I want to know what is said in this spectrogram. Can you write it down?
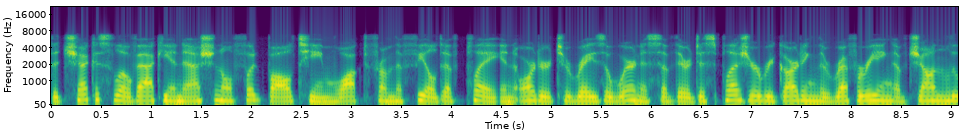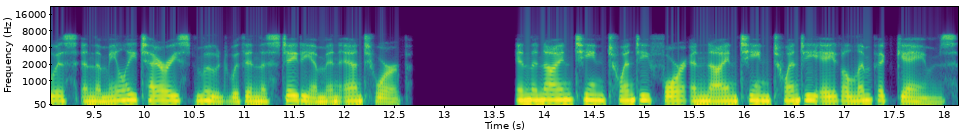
the Czechoslovakia national football team walked from the field of play in order to raise awareness of their displeasure regarding the refereeing of John Lewis and the militarist mood within the stadium in Antwerp. In the 1924 and 1928 Olympic Games,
